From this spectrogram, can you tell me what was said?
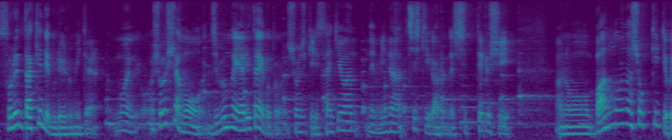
それだけで売れるみたいな。もう消費者も自分がやりたいこと正直最近はねみんな知識があるんで知ってるしあの万能な食器って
